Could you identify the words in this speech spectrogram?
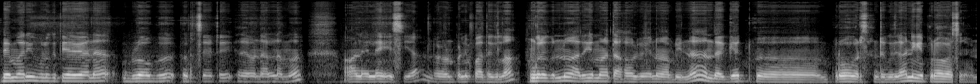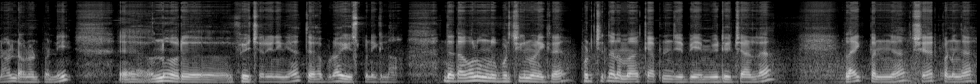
இதே மாதிரி உங்களுக்கு தேவையான ப்ளாகு வெப்சைட்டு எது வேணாலும் நம்ம ஆன்லைனில் ஈஸியாக டவுன்லோட் பண்ணி பார்த்துக்கலாம். உங்களுக்கு இன்னும் அதிகமான தகவல் வேணும் அப்படின்னா அந்த கெட் ப்ரோ வெர்ஷன் இருக்குதுல நீங்கள் ப்ரோ வெர்ஷன் வேணாலும் டவுன்லோட் பண்ணி இன்னும் ஒரு ஃபியூச்சரையும் நீங்கள் தேவைப்பட யூஸ் பண்ணிக்கலாம். இந்த தகவல் உங்களுக்கு பிடிச்சிக்கணும்னு நினைக்கிறேன். பிடிச்சிருந்தா நம்ம captain G B M YouTube சேனலில் லைக் பண்ணுங்கள் ஷேர் பண்ணுங்கள்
